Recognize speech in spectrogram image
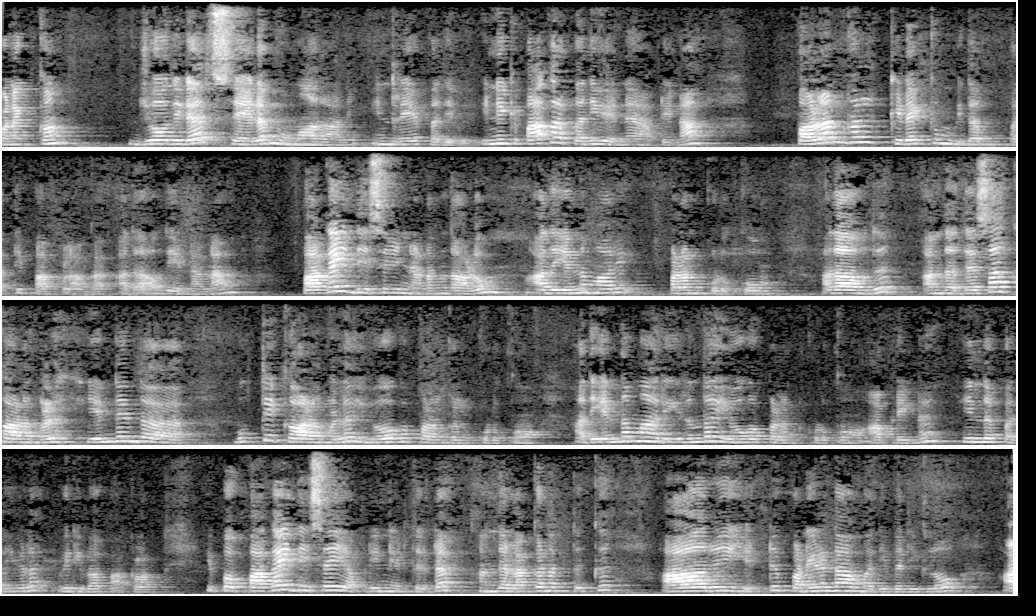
வணக்கம். ஜோதிடர் சேலம் உமாராணி. இன்றைய பதிவு. இன்னைக்கு பார்க்குற பதிவு என்ன அப்படின்னா பலன்கள் கிடைக்கும் விதம் பற்றி பார்க்கலாங்க. அதாவது என்னன்னா பகை திசை நடந்தாலும் அது என்ன மாதிரி பலன் கொடுக்கும்? அதாவது அந்த தசா காலங்கள் எந்தெந்த புக்தி காலங்களில் யோக பலன்கள் கொடுக்கும்? அது எந்த மாதிரி இருந்தால் யோக பலன் கொடுக்கும்? அப்படின்னு இந்த பதிவில் விரிவாக பார்க்கலாம். இப்போ பகை திசை அப்படின்னு எடுத்துக்கிட்டால் அந்த லக்கணத்துக்கு ஆறு எட்டு பன்னிரெண்டாம் அதிபதிகளோ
